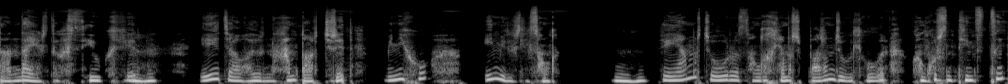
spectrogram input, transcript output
дандаа ярьдаг байсан. Юу гэхээр ээж аав хоёр нь хамт орж ирээд миний хүү энэ мэрэгжлийг сонго Тэгээ ямар ч өөрөө сонгох ямар ч боломж өгөлгүйгээр конкурсанд тэнцсэн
